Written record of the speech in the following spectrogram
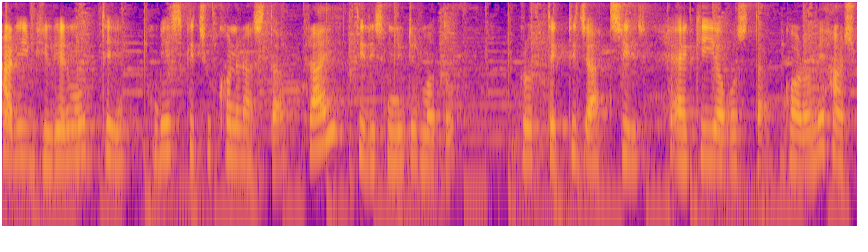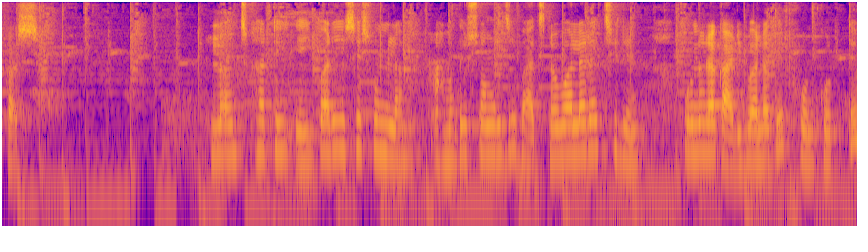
আর এই ভিড়ের মধ্যে বেশ কিছুক্ষণ রাস্তা, প্রায় তিরিশ মিনিটের মতো। প্রত্যেকটি যাত্রীর একই অবস্থা, গরমে হাঁসফাঁস। লঞ্চ ঘাটের এই পারে এসে শুনলাম, আমাদের সঙ্গে যে বাজনাওয়ালারা ছিলেন, ওনারা গাড়িওয়ালাদের ফোন করতে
